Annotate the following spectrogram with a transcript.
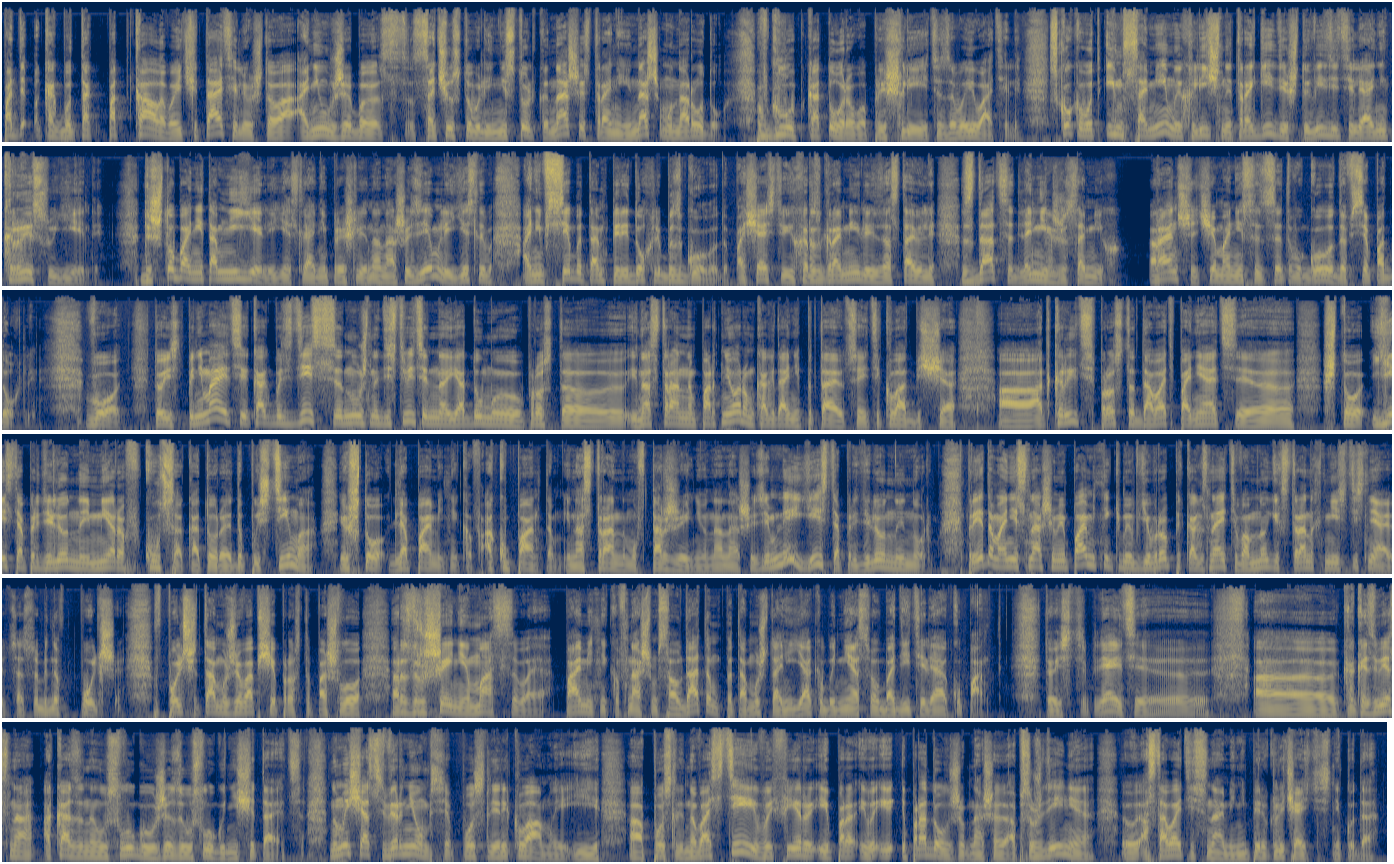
под, как бы так подкалывая читателю, что они уже бы сочувствовали не столько нашей стране и нашему народу, вглубь которого пришли эти завоеватели, сколько вот им самим, их личной трагедии, что, видите ли, они крысу ели. Да что бы они там не ели, если они пришли на нашу землю, если бы они все бы там передохли бы с голоду. По счастью, их разгромили и заставили сдаться для них же самих раньше, чем они с, с этого голода все подохли. Вот. То есть, понимаете, как бы здесь нужно действительно, я думаю, просто иностранным партнерам, когда они пытаются эти кладбища э, открыть, просто давать понять, э, что есть определенная мера вкуса, которая допустима, и что для памятников оккупантам, иностранному вторжению на нашей земле есть определенные нормы. При этом они с нашими памятниками в Европе, как знаете, во многих странах не стесняются, особенно в Польше. В Польше там уже вообще просто пошло разрушение массовое памятников нашим солдатам, потому что они якобы не освободители, а оккупанты. То есть, понимаете, э, а, как известно, оказанная услуга уже за услугу не считается. Но мы сейчас вернемся после рекламы и а, после новостей в эфир и, и, продолжим наше обсуждение. Э, оставайтесь с нами, не переключайтесь никуда.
